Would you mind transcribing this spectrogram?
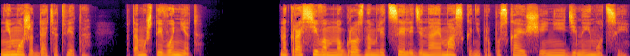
не может дать ответа, потому что его нет. На красивом, но грозном лице ледяная маска, не пропускающая ни единой эмоции.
